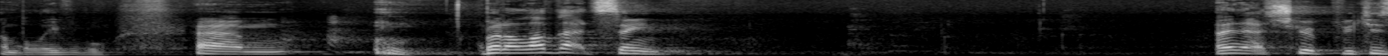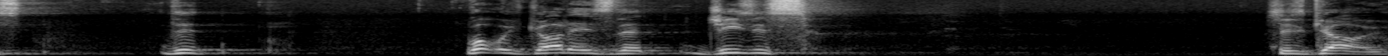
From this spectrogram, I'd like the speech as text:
unbelievable. Um, but I love that scene and that script because the, what we've got is that Jesus says, Go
